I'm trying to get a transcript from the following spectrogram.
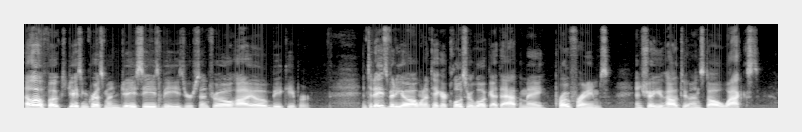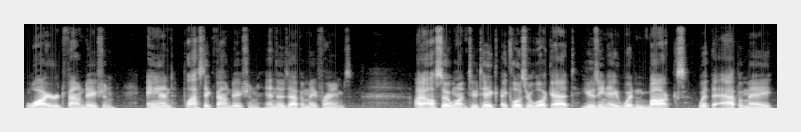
Hello folks, Jason Chrisman, JC's Bees, your Central Ohio beekeeper. In today's video I want to take a closer look at the Apimaye Pro Frames and show you how to install wax wired foundation and plastic foundation in those Apimaye frames. I also want to take a closer look at using a wooden box with the Apimaye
